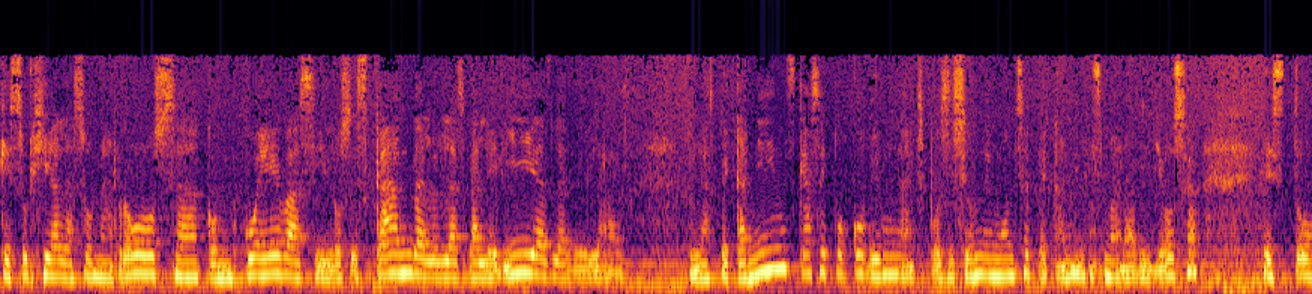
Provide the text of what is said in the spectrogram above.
que surgía la zona rosa con cuevas y los escándalos, las galerías, la de las las Pecanins, que hace poco vi una exposición de Monse Pecanins maravillosa. Esto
